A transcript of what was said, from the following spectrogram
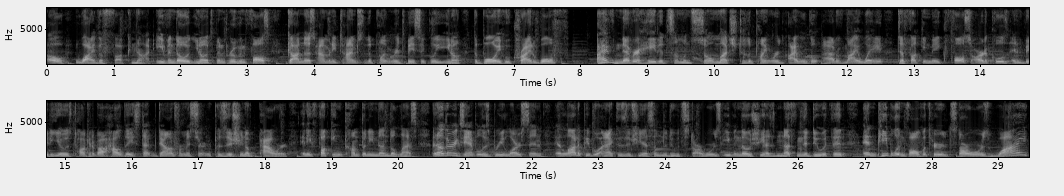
oh, why the fuck not? Even though, you know, it's been proven false, God knows how many times to the point where it's basically, you know, the boy who cried wolf. I've never hated someone so much to the point where I will go out of my way to fucking make false articles and videos talking about how they stepped down from a certain position of power in a fucking company nonetheless. Another example is Brie Larson, and a lot of people act as if she has something to do with Star Wars, even though she has nothing to do with it. And people involved with her Star Wars, why?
